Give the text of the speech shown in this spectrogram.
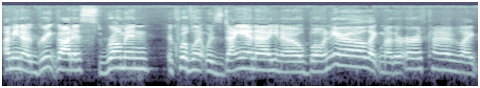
I mean, a Greek goddess, Roman equivalent was Diana, you know, bow and arrow, like Mother Earth, kind of like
